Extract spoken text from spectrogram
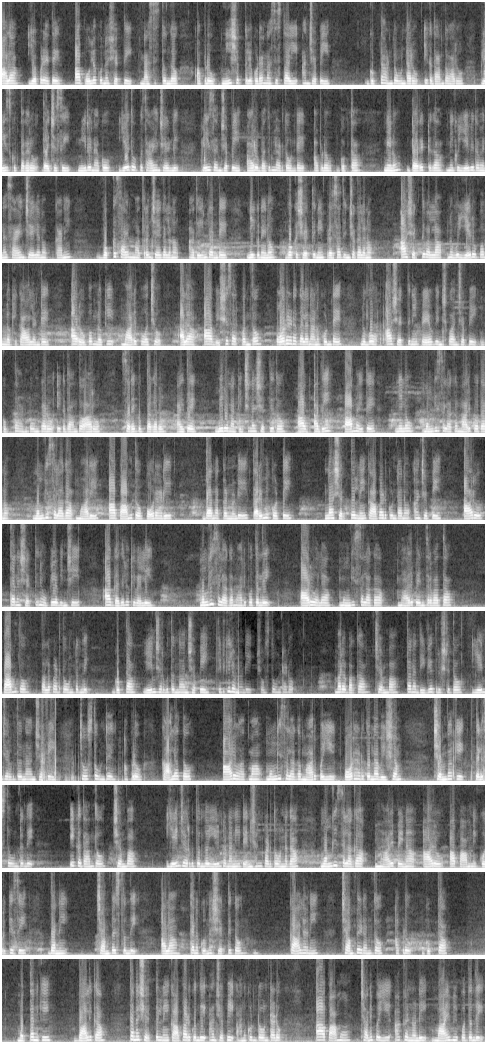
అలా ఎప్పుడైతే ఆ పూలకున్న శక్తి నశిస్తుందో అప్పుడు నీ శక్తులు కూడా నశిస్తాయి అని చెప్పి గుప్తా అంటూ ఉంటారు. ఇక దాంతో ఆరు ప్లీజ్ గుప్తా గారు దయచేసి మీరే నాకు ఏదో ఒక సాయం చేయండి. ప్లీజ్ అని చెప్పి ఆరు బతిమలాడుతూ ఉంటే అప్పుడు గుప్తా నేను డైరెక్ట్గా నీకు ఏ విధమైన సాయం చేయలేను. కానీ ఒక్క సాయం మాత్రం చేయగలను. అదేంటంటే నీకు నేను ఒక శక్తిని ప్రసాదించగలను. ఆ శక్తి వల్ల నువ్వు ఏ రూపంలోకి కావాలంటే ఆ రూపంలోకి మారిపోవచ్చు. అలా ఆ విష సర్పంతో పోరాడగలను అనుకుంటే నువ్వు ఆ శక్తిని ప్రయోగించుకో అని చెప్పి గుప్తా అంటూ ఉంటాడు. ఇక దాంతో ఆరు సరే గుప్తా గారు అయితే మీరు నాకు ఇచ్చిన శక్తితో అది పాము అయితే నేను ముంగిసలాగా మారిపోతాను. ముంగిసలాగా మారి ఆ పాముతో పోరాడి దాన్ని అక్కడి నుండి తరిమి కొట్టి నా శక్తుల్ని కాపాడుకుంటాను అని చెప్పి ఆరు తన శక్తిని ఉపయోగించి ఆ గదిలోకి వెళ్ళి ముంగిసలాగా మారిపోతుంది. ఆరు అలా ముంగిసలాగా మారిపోయిన తర్వాత పాముతో తలపడుతూ ఉంటుంది. గుప్తా ఏం జరుగుతుందా అని చెప్పి కిటికీలో నుండి చూస్తూ ఉంటాడు. మరో పక్క చెంబ తన దివ్య దృష్టితో ఏం జరుగుతుందా అని చెప్పి చూస్తూ ఉంటే అప్పుడు కాలతో ఆరు ఆత్మ ముంగిసలాగా మారిపోయి పోరాడుతున్న విషయం చెంబకి తెలుస్తూ ఉంటుంది. ఇక దాంతో చెంబ ఏం జరుగుతుందో ఏంటోనని టెన్షన్ పడుతూ ఉండగా మొంగిసలాగా మారిపోయిన ఆరు ఆ పాముని కొరికేసి దాన్ని చంపేస్తుంది. అలా తనకున్న శక్తితో కాలని చంపేయడంతో అప్పుడు గుప్తా మొత్తానికి బాలిక తన శక్తుల్ని కాపాడుకుంది అని చెప్పి అనుకుంటూ ఉంటాడు. ఆ పాము చనిపోయి అక్కడి నుండి మాయమైపోతుంది.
